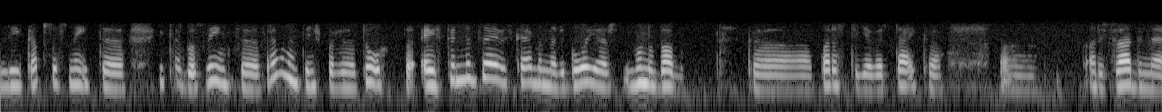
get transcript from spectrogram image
līk apsasmīt, uh, tas būs viens uh, fragmentiņš par uh, to eistirna dzēvis, kā man ar goja ar munu babu, ka parasti jau ir tā, ka uh, arī svētdienē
